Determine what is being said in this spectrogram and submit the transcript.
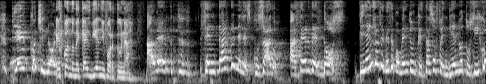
bien cochinón. Es cuando me caes bien mi fortuna. A ver, sentarte en el excusado, hacer del dos ¿Piensas en ese momento en que estás ofendiendo a tus hijos?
